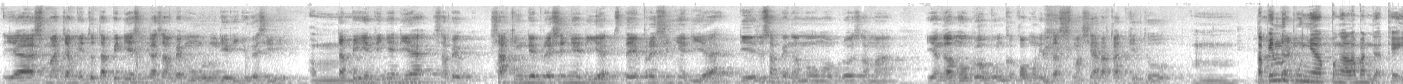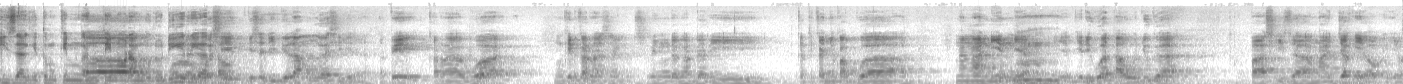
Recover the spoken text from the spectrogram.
ya semacam itu tapi dia nggak sampai mengurung diri juga sih Hmm. tapi intinya dia sampai saking depresinya dia depresinya dia dia itu sampai nggak mau ngobrol sama ya nggak mau gabung ke komunitas masyarakat gitu. Tapi Nah, lu dan- punya pengalaman nggak kayak Iza gitu mungkin ngantin Eh, orang bunuh diri atau sih bisa dibilang enggak sih ya tapi karena gua mungkin karena sering dengar dari ketika nyokap gua nanganin ya, Hmm. ya jadi gua tahu juga pas Iza ngajak ya ya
